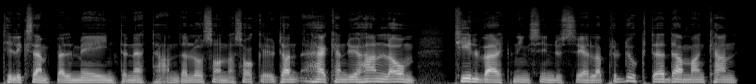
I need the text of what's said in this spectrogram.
till exempel med internethandel och sådana saker, utan här kan det ju handla om tillverkningsindustriella produkter där man kan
